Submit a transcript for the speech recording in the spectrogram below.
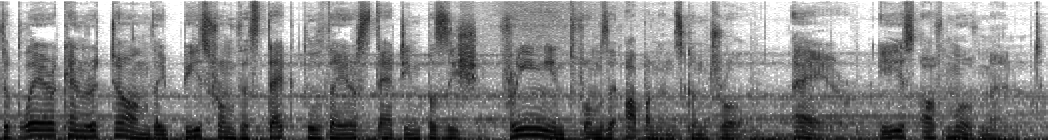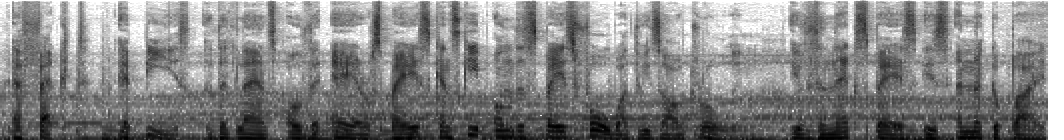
the player can return their piece from the stack to their starting position, freeing it from the opponent's control. Air ease of movement. Effect a piece that lands on the air space can skip on the space forward without rolling. If the next space is unoccupied,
